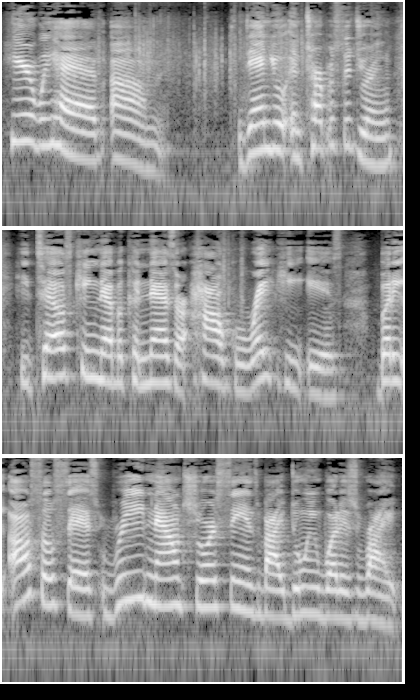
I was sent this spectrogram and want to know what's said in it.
here we have um, Daniel interprets the dream. He tells King Nebuchadnezzar how great he is, but he also says, Renounce your sins by doing what is right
